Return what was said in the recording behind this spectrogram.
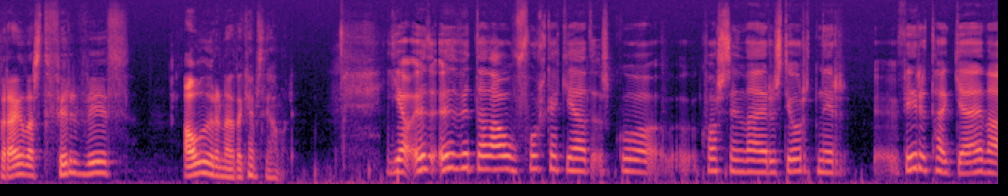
bregðast fyrr við áður en að þetta kemst í hámæli? Já, auð, auðvitað á fólk ekki að sko hvort sem það eru stjórnir eh, fyrirtækja eða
